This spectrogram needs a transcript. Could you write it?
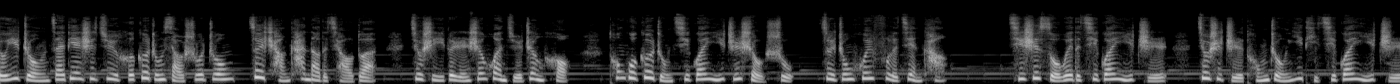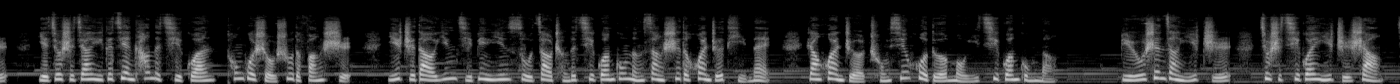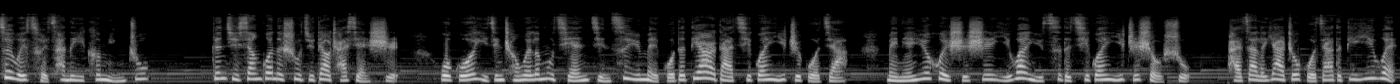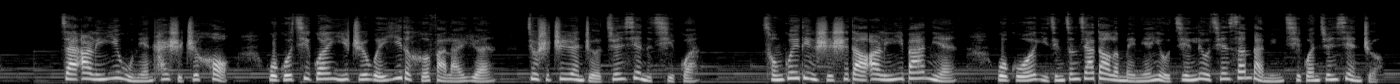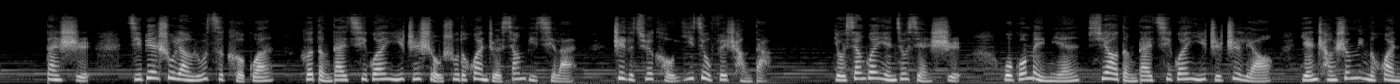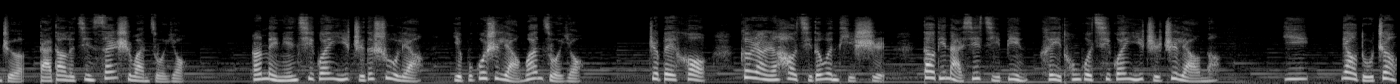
有一种在电视剧和各种小说中最常看到的桥段，就是一个人身患绝症后，通过各种器官移植手术，最终恢复了健康。其实，所谓的器官移植，就是指同种异体器官移植，也就是将一个健康的器官通过手术的方式，移植到因疾病因素造成的器官功能丧失的患者体内，让患者重新获得某一器官功能。比如肾脏移植，就是器官移植上最为璀璨的一颗明珠。根据相关的数据调查显示，我国已经成为了目前仅次于美国的第二大器官移植国家，每年约会实施一万余次的器官移植手术，排在了亚洲国家的第一位。在二零一五年开始之后，我国器官移植唯一的合法来源就是志愿者捐献的器官。从规定实施到二零一八年，我国已经增加到了每年有近六千三百名器官捐献者。但是，即便数量如此可观，和等待器官移植手术的患者相比起来，这个缺口依旧非常大。有相关研究显示，我国每年需要等待器官移植治疗延长生命的患者达到了近三十万左右，而每年器官移植的数量也不过是两万左右。这背后更让人好奇的问题是，到底哪些疾病可以通过器官移植治疗呢？一、尿毒症。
